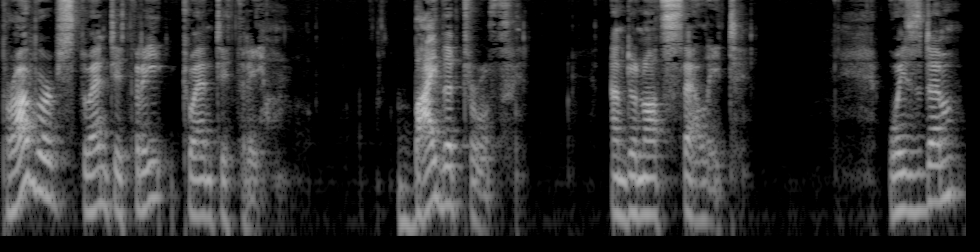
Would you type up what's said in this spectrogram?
Proverbs 23 23. Buy the truth and do not sell it. Wisdom,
